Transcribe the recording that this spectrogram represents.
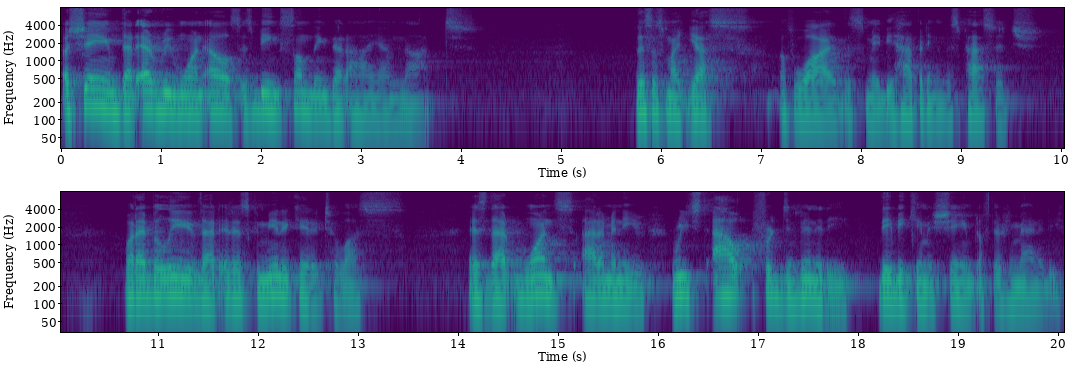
ashamed that everyone else is being something that I am not. This is my guess of why this may be happening in this passage. What I believe that it is communicated to us is that once Adam and Eve reached out for divinity, they became ashamed of their humanity.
